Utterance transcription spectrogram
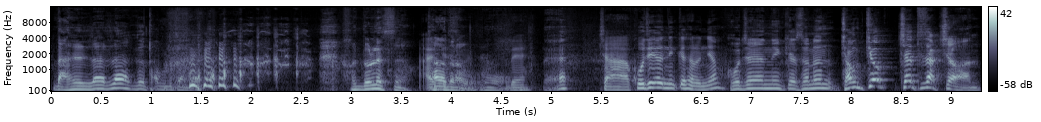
날라라 그거 다 부르잖아요. 어, 놀랬어요. 잘하더라고. 알겠습니다. 네. 네. 자, 고재현 님께서는요? 고재현 님께서는 전격 제트 작전.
